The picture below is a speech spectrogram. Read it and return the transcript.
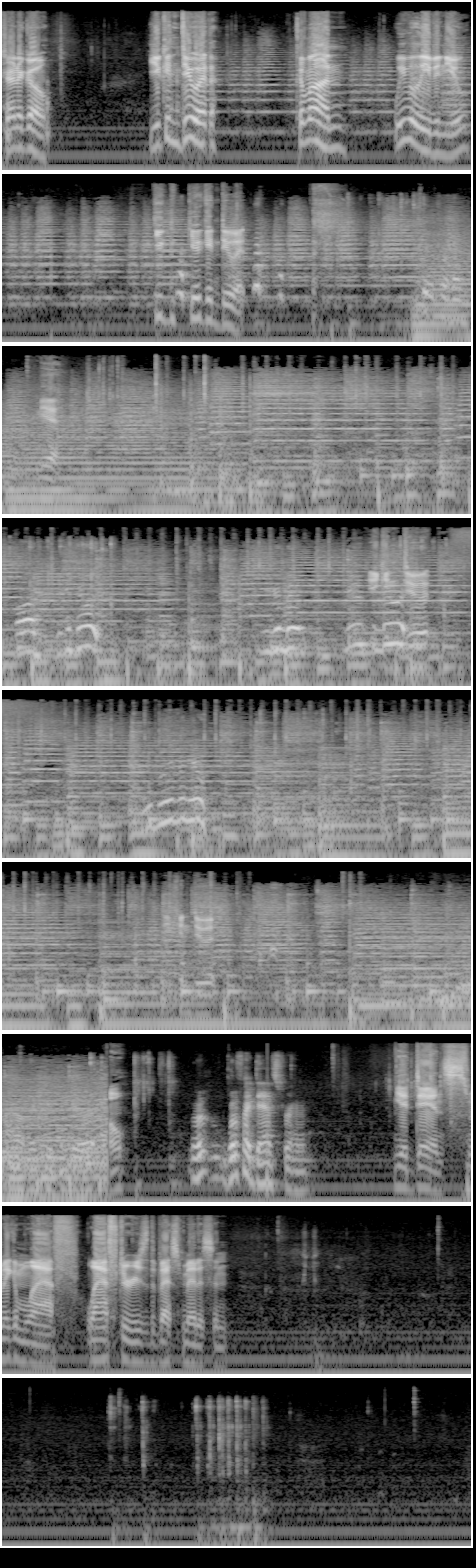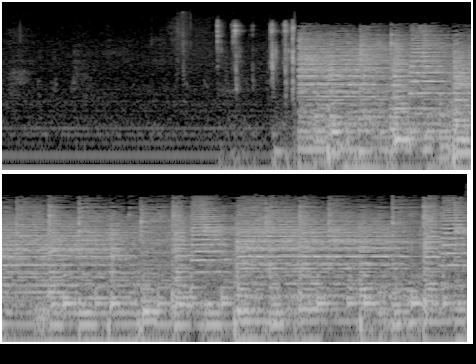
Trying to go. You can do it. Come on. We believe in you. You you can do it. Wait for him. Yeah. Come on, you can do it. You can do it. You, You can, can do, do it. it. We believe in you. You can do it. What, if I dance for him? Yeah, dance. Make him laugh. Laughter is the best medicine.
